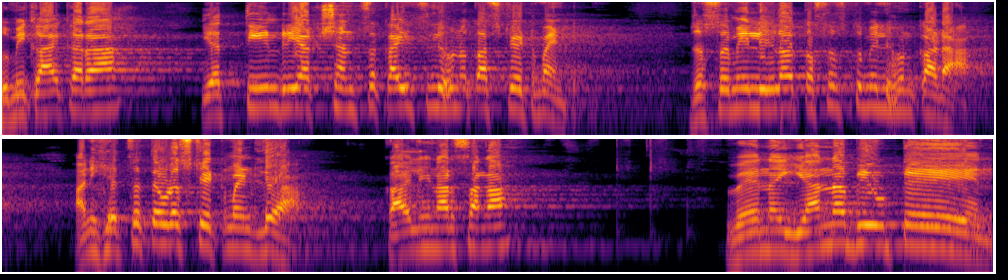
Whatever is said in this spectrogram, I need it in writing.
तुम्ही काय करा या तीन रिॲक्शनचं काहीच लिहू नका स्टेटमेंट जसं मी लिहिलं तसंच तुम्ही लिहून काढा आणि ह्याचं तेवढं स्टेटमेंट लिहा काय लिहिणार सांगा when n butane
